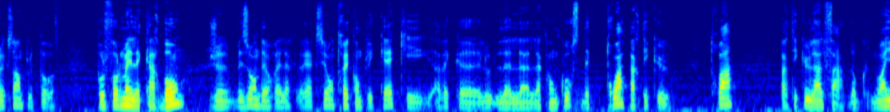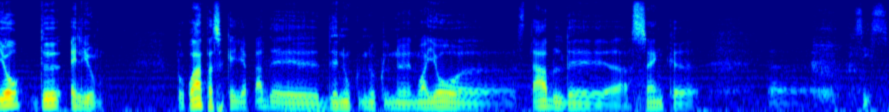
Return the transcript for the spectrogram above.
exemple, pour, pour former le carbone, j'ai besoin d'une réaction très compliquée qui, avec euh, la, concourse de trois particules. Trois particules alpha, donc noyau de hélium. Pourquoi? Parce qu'il n'y a pas de, noyau euh, stable de, à 5, 6.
